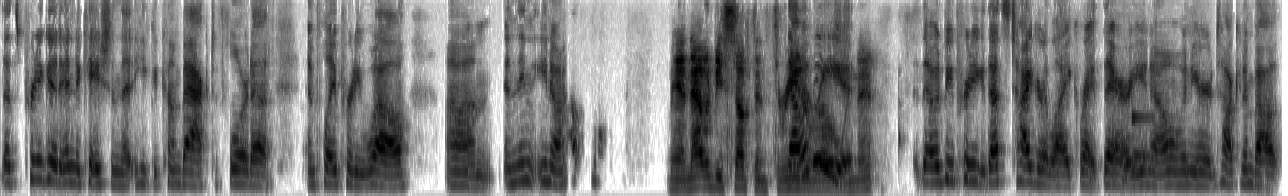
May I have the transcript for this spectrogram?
that's pretty good indication that he could come back to Florida and play pretty well. Um, and then you know, man, that would be something three in a row, be, wouldn't it? That would be pretty. That's tiger like right there. You know, when you're talking about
